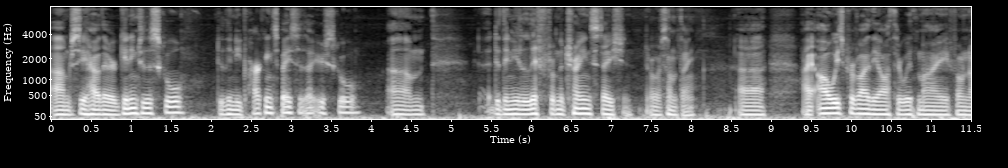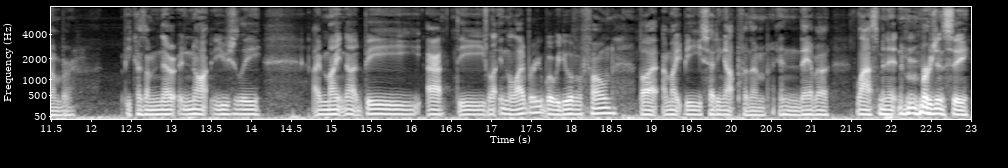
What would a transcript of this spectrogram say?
um, to see how they're getting to the school. Do they need parking spaces at your school? Um, do they need a lift from the train station or something? Uh, I always provide the author with my phone number because I'm never, not usually I might not be at the in the library where we do have a phone, but I might be setting up for them, and they have a last minute emergency.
